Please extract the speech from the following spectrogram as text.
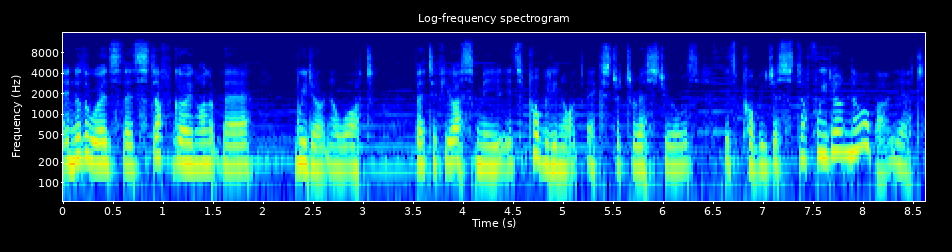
In other words, there's stuff going on up there, we don't know what. But if you ask me, it's probably not extraterrestrials, it's probably just stuff we don't know about yet.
